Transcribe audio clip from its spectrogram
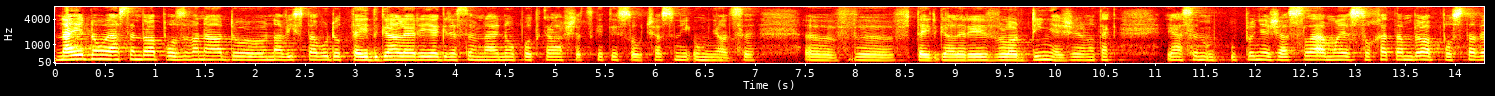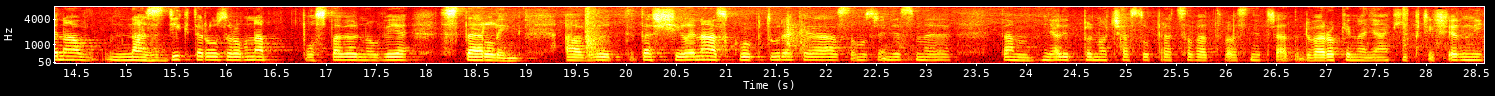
najednou já jsem byla pozvaná do, na výstavu do Tate Galerie, kde jsem najednou potkala všechny ty současné umělce eh, v, v Tate Galerii v Londýně, že no tak já jsem úplně žasla a moje socha tam byla postavená na zdi, kterou zrovna postavil nově Sterling. A ta šílená skulptura, která samozřejmě jsme tam měli plno času pracovat, vlastně třeba dva roky na nějaký příšerný,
